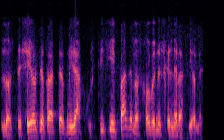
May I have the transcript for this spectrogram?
los deseos de fraternidad, justicia y paz de las jóvenes generaciones.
